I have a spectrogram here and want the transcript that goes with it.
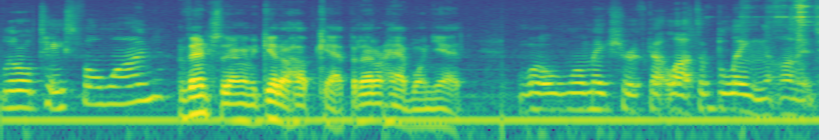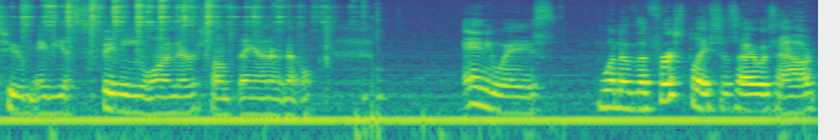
little tasteful one. Eventually, I'm going to get a hubcap, but I don't have one yet. Well, we'll make sure it's got lots of bling on it too. Maybe a spinny one or something. I don't know. Anyways, one of the first places I was out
